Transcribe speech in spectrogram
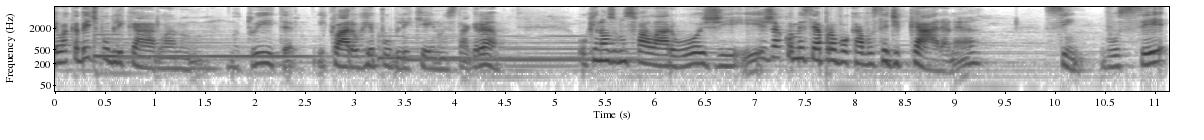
Eu acabei de publicar lá no, no Twitter, e claro, eu republiquei no Instagram, o que nós vamos falar hoje, e já comecei a provocar você de cara, né? Sim, você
